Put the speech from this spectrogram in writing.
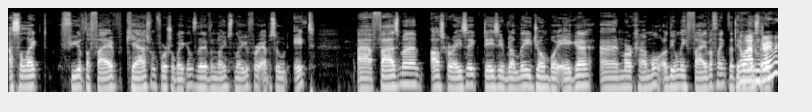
a select few of the five Chaos from Force Awakens that have announced now for Episode Eight. Uh, Phasma, Oscar Isaac, Daisy Ridley, John Boyega, and Mark Hamill are the only five I think that they've No Adam Driver.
